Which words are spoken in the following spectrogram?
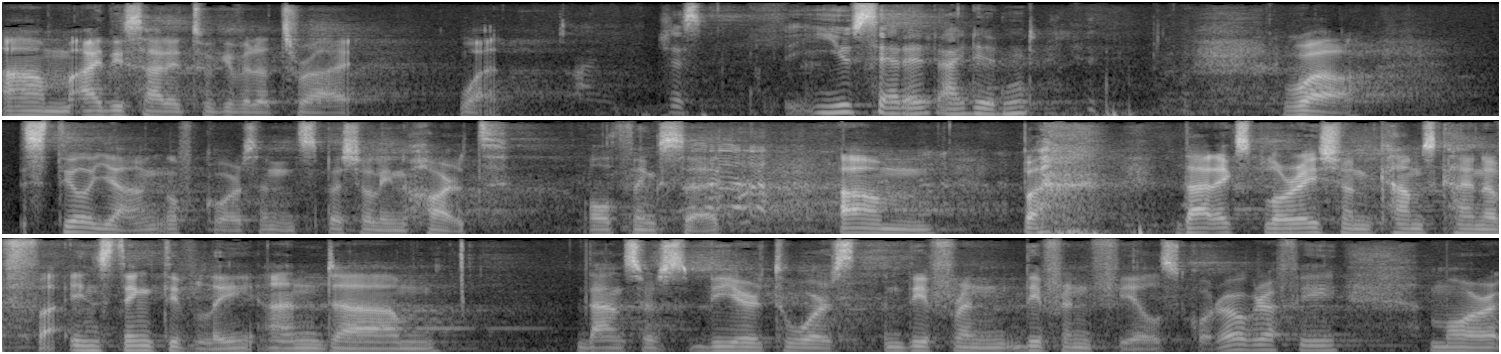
Um, I decided to give it a try. What? Just, you said it, I didn't. Well, still young, of course, and especially in heart, all things said. Um, but that exploration comes kind of uh, instinctively, and um, dancers veer towards different, different fields choreography, more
